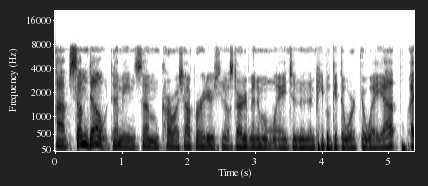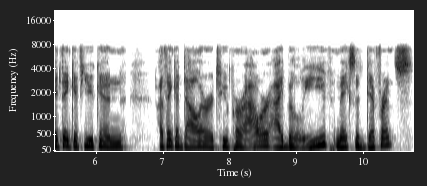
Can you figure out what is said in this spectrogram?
Uh, some don't. I mean, some car wash operators, you know, start at minimum wage and then, then people get to work their way up. I think if you can, I think a dollar or two per hour, I believe, makes a difference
